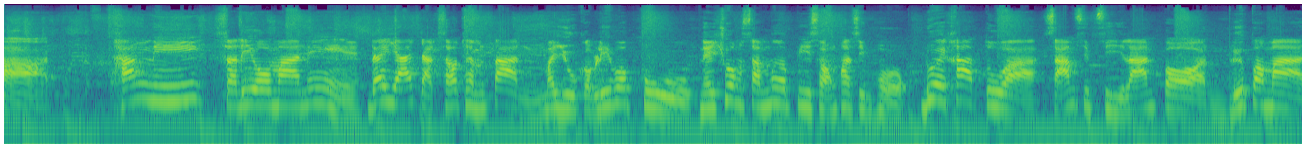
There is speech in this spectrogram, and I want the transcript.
บาท ทั้งนี้ซาดิโอมาเน่ได้ย้ายจากเซาท์แฮมป์ตันมาอยู่กับลิเวอร์พูลในช่วงซัมเมอร์ปี 2016 ด้วยค่าตัว 34 ล้านปอนด์หรือประมาณ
